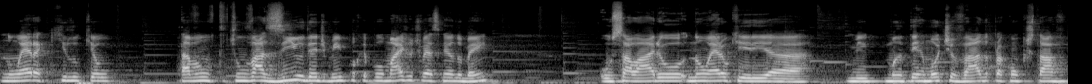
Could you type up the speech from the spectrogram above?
não era aquilo que eu tava um, tinha um vazio dentro de mim, porque por mais que eu estivesse ganhando bem, o salário não era o que iria me manter motivado para conquistar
